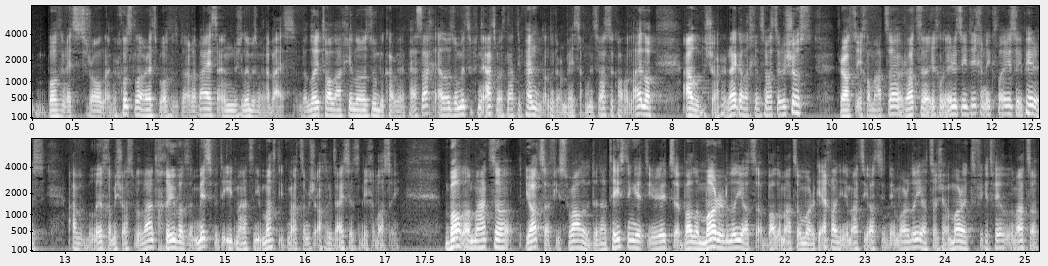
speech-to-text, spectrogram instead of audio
both in Israel and Chutz Laaretz, both is B'nai Abayis and Shlim is B'nai Abayis. V'loi tol achilo zu b'karben Pesach, elo zu mitzvah f'nei atzma, it's not dependent on the karben Pesach, mitzvah se kol an lailo, avu b'shar regel, achil s'master rishus, v'ratz ichel matzah, ratz ichel eretz yidich and ikloy yisay peris. Avu b'leilcha mishvas b'lvad, chayv al mitzvah to eat matzah, you must eat matzah mishachal g'zayis, it's nichavasei. Bala matzah yatsa, if you swallow it, not tasting it, you're yatsa. Bala mar li yatsa, bala matzah mar kechad, you matzah yatsa, you mar li yatsa, shah mar tifiket fel matzah.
